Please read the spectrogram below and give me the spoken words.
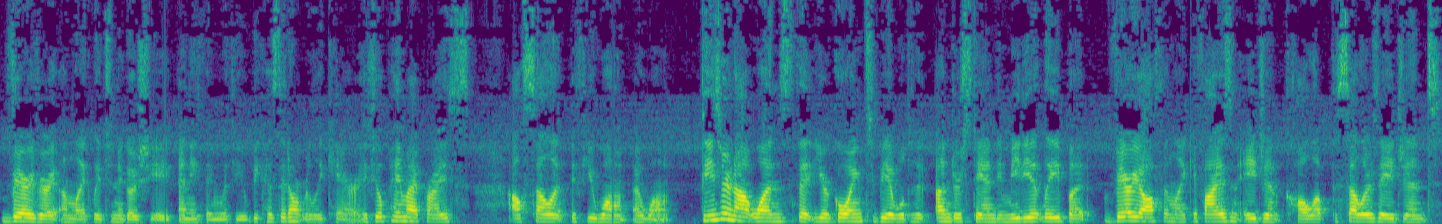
very, very unlikely to negotiate anything with you because they don't really care. If you'll pay my price, I'll sell it. If you won't, I won't these are not ones that you're going to be able to understand immediately, but very often, like if I as an agent call up the seller's agent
